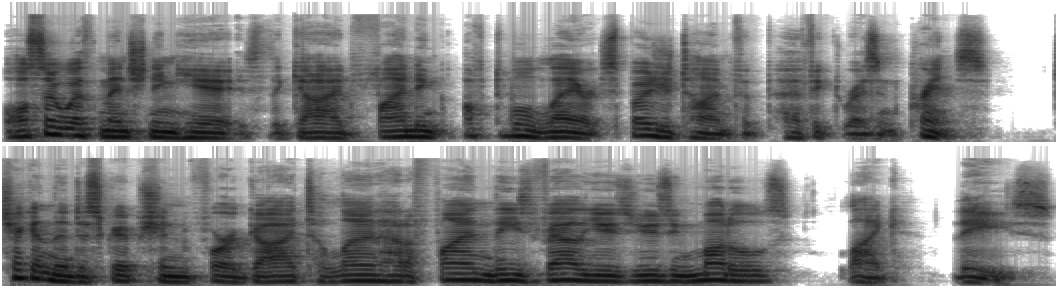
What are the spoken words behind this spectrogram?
Also worth mentioning here is the guide Finding Optimal Layer Exposure Time for Perfect Resin Prints. Check in the description for a guide to learn how to find these values using models like these.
